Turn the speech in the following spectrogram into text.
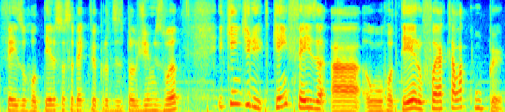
fez o roteiro, só sabia que foi produzido pelo James Wan. E quem, quem fez a, a, o roteiro foi aquela Cooper.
